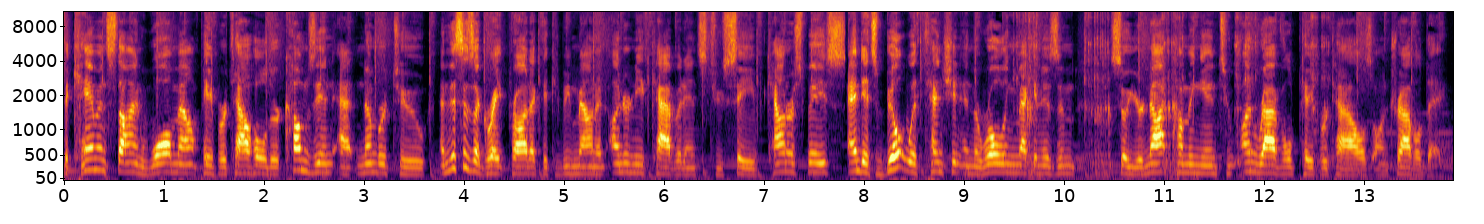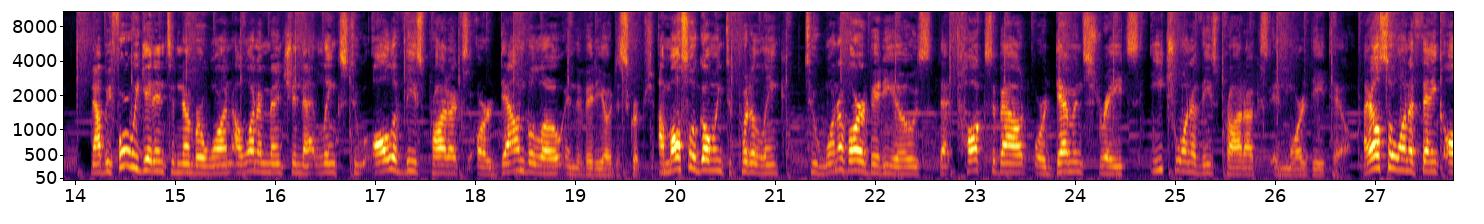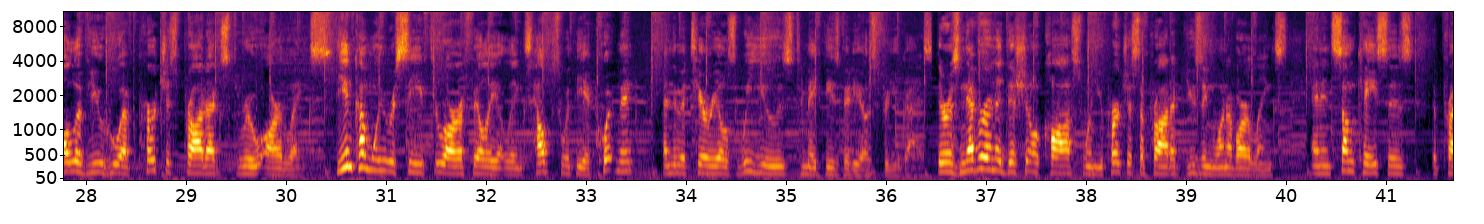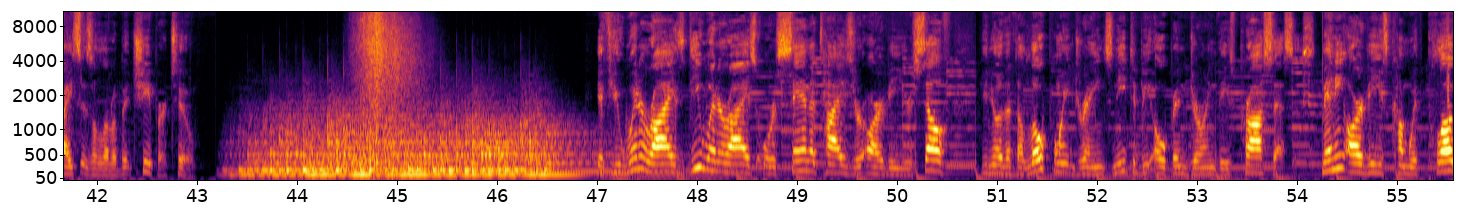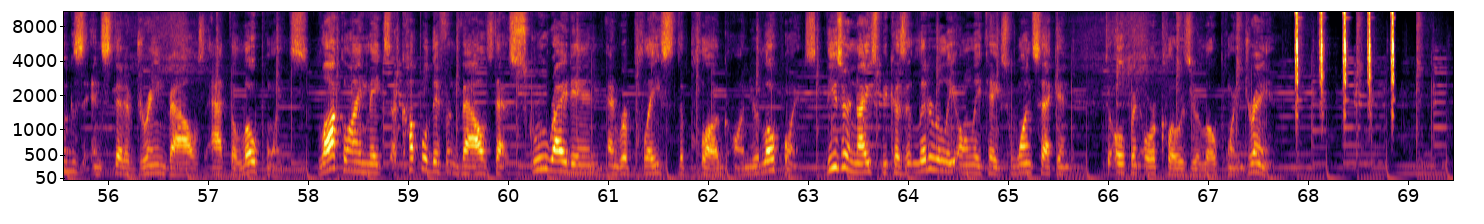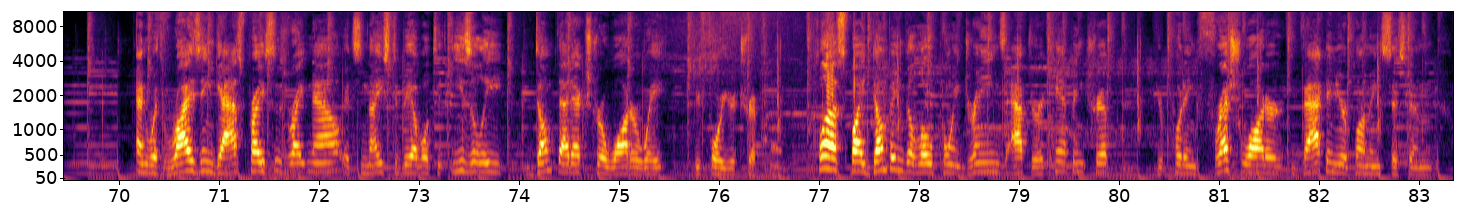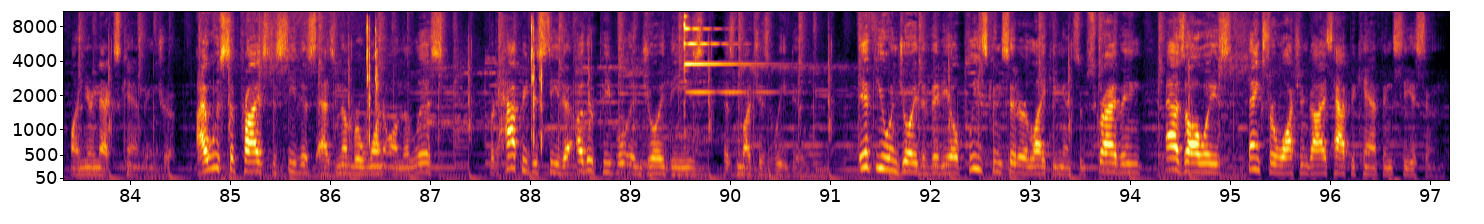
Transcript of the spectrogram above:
The Kamenstein wall mount paper towel holder comes in at number two, and this is a great product. that can be mounted underneath cabinets to save counter space, and it's built with tension in the rolling mechanism, so you're not coming into unraveled paper towels on travel day. Now before we get into number one, I wanna mention that links to all of these products are down below in the video description. I'm also going to put a link to one of our videos that talks about or demonstrates each one of these products in more detail. I also wanna thank all of you who have purchased products through our links. The income we receive through our affiliate links helps with the equipment and the materials we use to make these videos for you guys. There is never an additional cost when you purchase a product using one of our links, and in some cases, the price is a little bit cheaper too. If you winterize, dewinterize, or sanitize your RV yourself, you know that the low point drains need to be opened during these processes. Many RVs come with plugs instead of drain valves at the low points. Loc-Line makes a couple different valves that screw right in and replace the plug on your low points. These are nice because it literally only takes one second to open or close your low point drain. And with rising gas prices right now, it's nice to be able to easily dump that extra water weight before your trip home. Plus, by dumping the low point drains after a camping trip, you're putting fresh water back in your plumbing system on your next camping trip. I was surprised to see this as number one on the list, but happy to see that other people enjoy these as much as we do. If you enjoyed the video, please consider liking and subscribing. As always, thanks for watching guys, happy camping, see you soon.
